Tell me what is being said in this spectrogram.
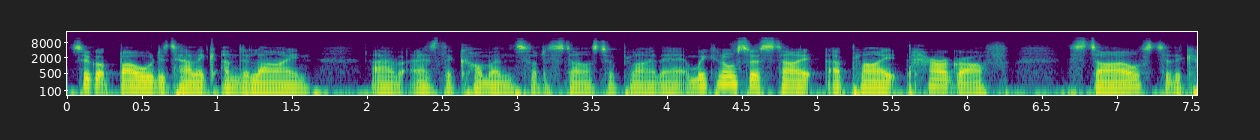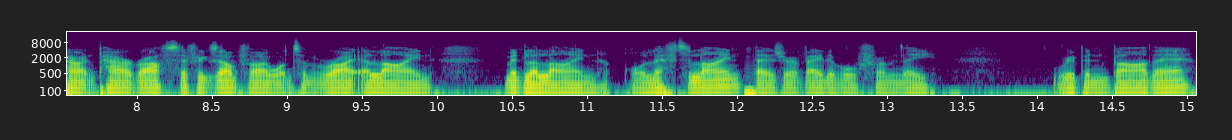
So we've got bold, italic, underline um, as the common sort of styles to apply there. And we can also apply paragraph styles to the current paragraph. So for example if I want to right align, middle align or left align, those are available from the ribbon bar there.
